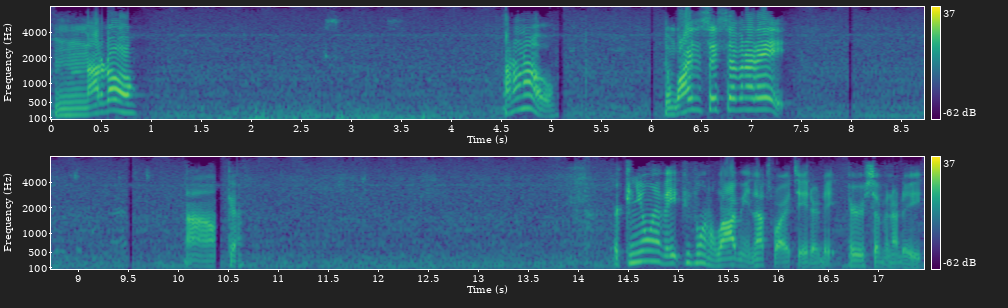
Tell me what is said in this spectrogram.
Mm, Not at all. I don't know. Then why does it say seven out of eight? Oh, okay. Or can you only have eight people in a lobby and that's why it's eight out of eight or seven out of eight?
